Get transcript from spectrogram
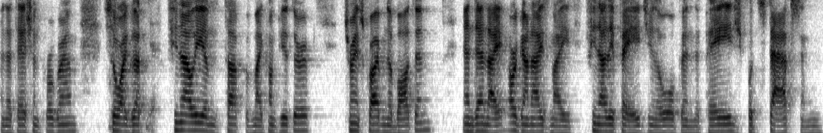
a notation program. So I got yeah. Finale on the top of my computer, transcribe in the bottom. And then I organize my finale page, you know, open the page, put staffs, and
